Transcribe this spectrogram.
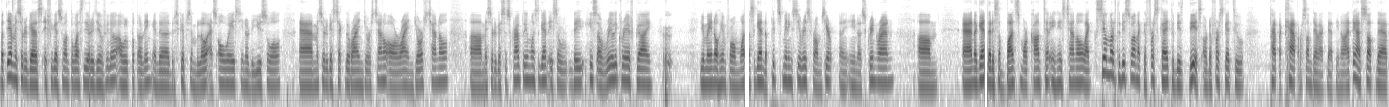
but yeah, make sure guys, if you guys want to watch the original video, I will put a link in the description below. As always, you know, the usual. And make sure you guys check the Ryan George channel or Ryan George channel. Uh, make sure you guys subscribe to him once again. He's a, they, he's a really creative guy. you may know him from, once again, the Pitch Meeting series from, uh, you know, Screen Rant. Um, and again, there is a bunch more content in his channel, like similar to this one, like the first guy to this, this or the first guy to pet a cat or something like that. You know, I think I saw that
